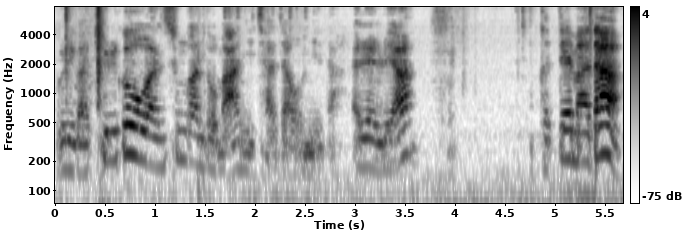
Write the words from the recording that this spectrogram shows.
우리가 즐거워한 순간도 많이 찾아옵니다. 할렐루야. 그때마다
